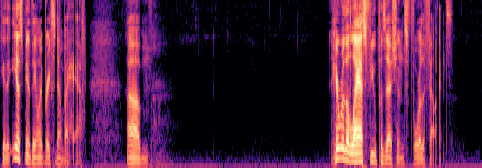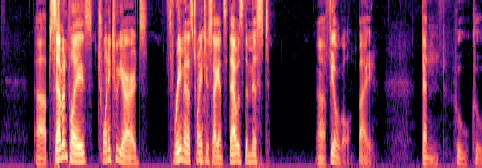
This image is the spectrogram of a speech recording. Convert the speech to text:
okay, the ESPN thing only breaks it down by half. Um, here were the last few possessions for the Falcons. Uh, seven plays, 22 yards, three minutes, 22 seconds. That was the missed uh, field goal by Ben Hu Ku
